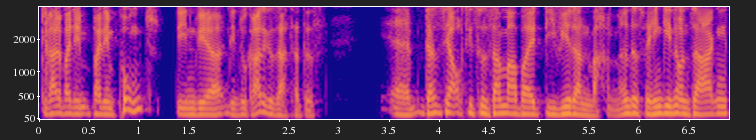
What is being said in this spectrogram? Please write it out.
Gerade bei dem, bei dem Punkt, den wir, den du gerade gesagt hattest, äh, das ist ja auch die Zusammenarbeit, die wir dann machen, ne? dass wir hingehen und sagen,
